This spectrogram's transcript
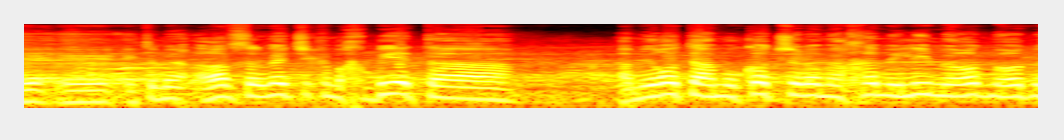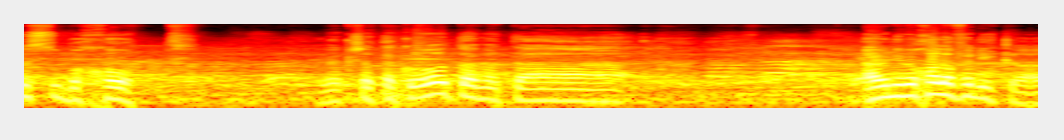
אה, אה, הייתי אומר, הרב סולובייצ'יק מחביא את האמירות העמוקות שלו מאחורי מילים מאוד מאוד מסובכות, וכשאתה קורא אותם אתה... אני בכל אופן אקרא.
